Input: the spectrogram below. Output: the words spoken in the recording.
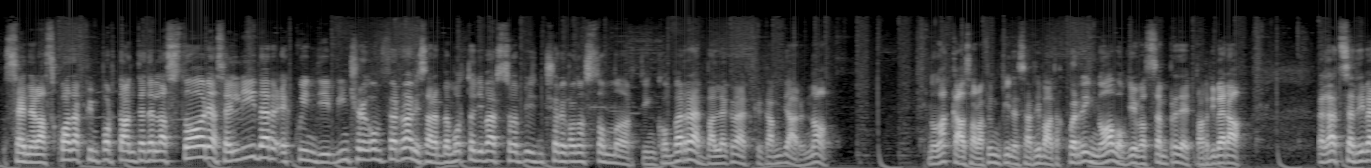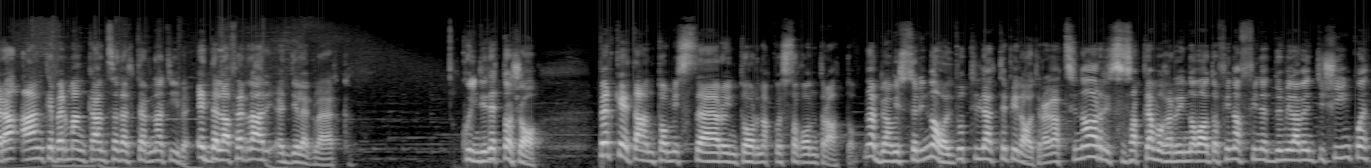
sei nella squadra più importante della storia, sei leader e quindi vincere con Ferrari sarebbe molto diverso che vincere con Aston Martin. Converrebbe a Leclerc cambiare? No. Non a caso alla fin fine si è arrivato a quel rinnovo che io vi ho sempre detto arriverà. Ragazzi, arriverà anche per mancanza di alternative e della Ferrari e di Leclerc. Quindi detto ciò, perché tanto mistero intorno a questo contratto? Noi abbiamo visto il rinnovo di tutti gli altri piloti, ragazzi. Norris sappiamo che ha rinnovato fino a fine 2025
